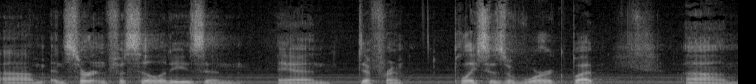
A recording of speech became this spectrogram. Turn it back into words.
um, in certain facilities and, and different places of work, but um,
